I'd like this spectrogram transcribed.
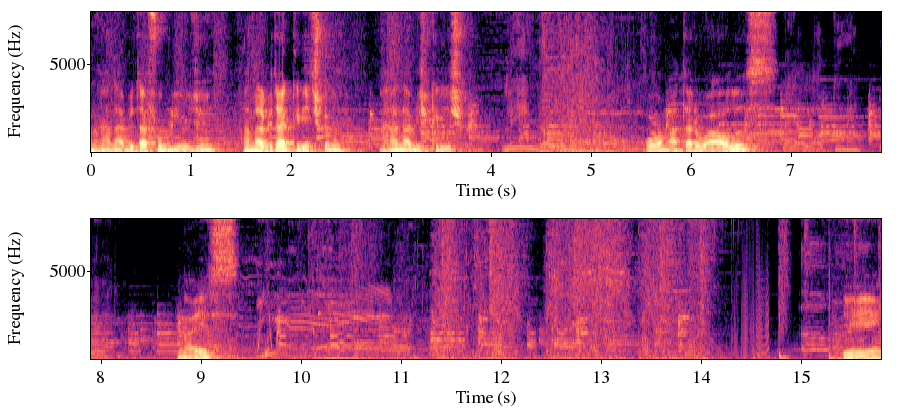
O Hanabi tá full build, hein? Hanabi tá crítico, né? A Hanabi de crítico. Boa, mataram o Aulus. Nice. Aqui.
